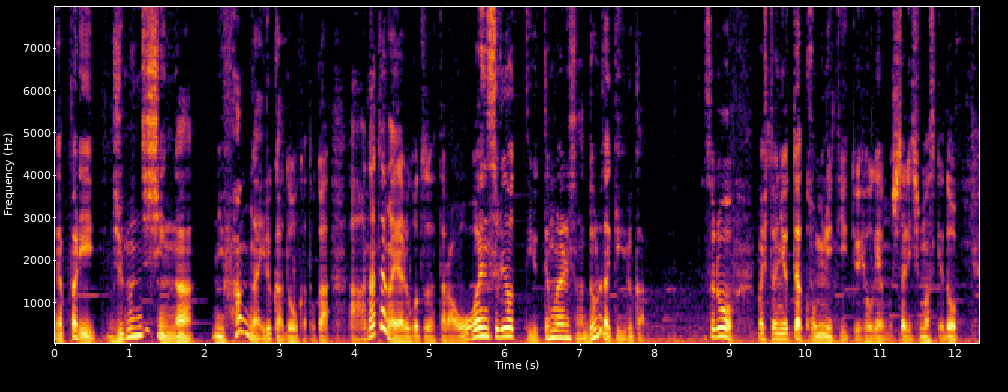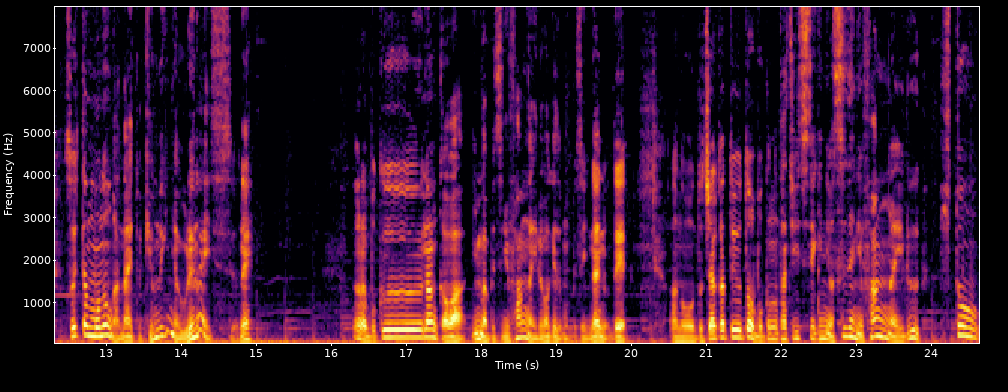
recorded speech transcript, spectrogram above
やっぱり自分自身がにファンがいるかどうかとかああなたがやることだったら応援するよって言ってもらえる人がどれだけいるかそれを、まあ、人によってはコミュニティという表現もしたりしますけどそういったものがないと基本的には売れないですよね。だから僕なんかは今別にファンがいるわけでも別にないのであのどちらかというと僕の立ち位置的にはすでにファンがいる人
